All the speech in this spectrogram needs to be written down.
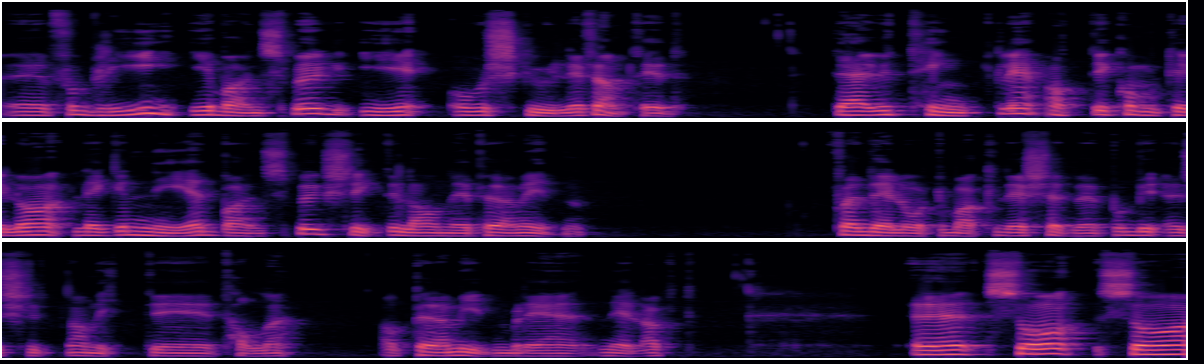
eh, forbli i Barentsburg i overskuelig framtid. Det er utenkelig at de kommer til å legge ned Barentsburg slik de la ned pyramiden. For en del år tilbake. Det skjedde på slutten av 90-tallet at pyramiden ble nedlagt. Eh, så, så,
